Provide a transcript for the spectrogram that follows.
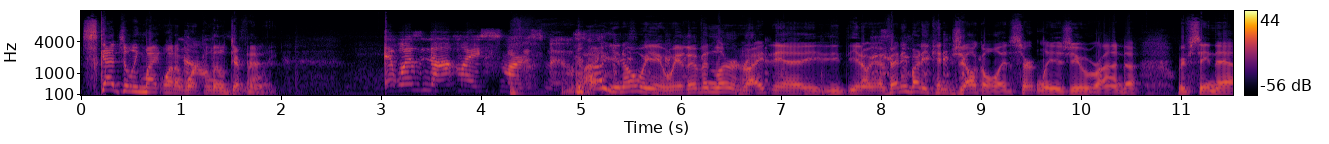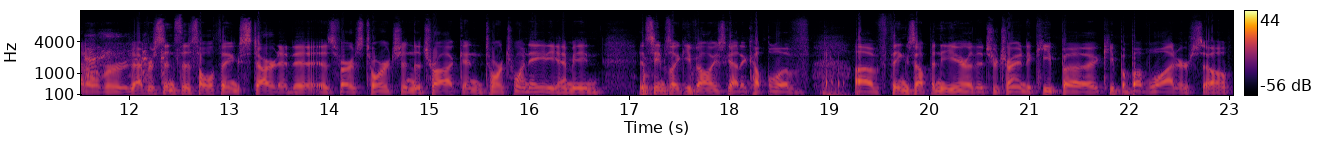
Scheduling might want to work a little differently. Was not my smartest move. Well, you know, we, we live and learn, right? Uh, you, you know, if anybody can juggle, it certainly is you, Rhonda. We've seen that over ever since this whole thing started, uh, as far as Torch and the truck and Torch 180. I mean, it seems like you've always got a couple of of things up in the air that you're trying to keep uh, keep above water. So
